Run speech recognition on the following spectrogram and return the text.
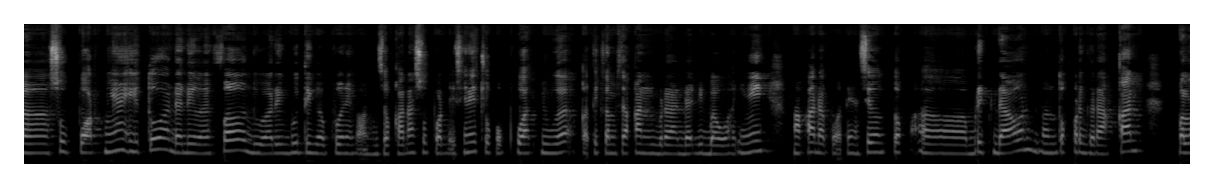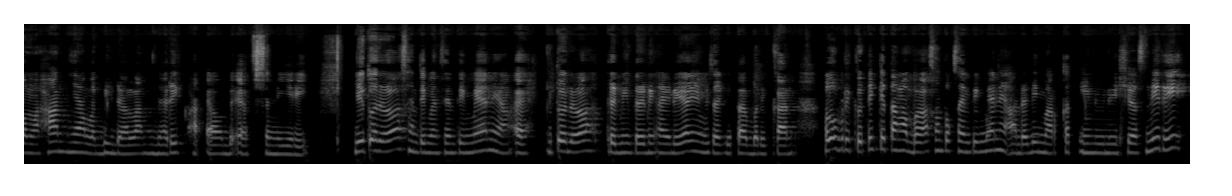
uh, supportnya itu ada di level 2030 nih kawan so, karena support di sini cukup kuat juga. Ketika misalkan berada di bawah ini maka ada potensi untuk uh, breakdown untuk pergerakan pelemahan yang lebih dalam dari KLBF sendiri. Itu adalah sentimen-sentimen yang eh itu adalah trading-trading idea yang bisa kita berikan. Lalu berikutnya kita ngebahas untuk sentimen yang ada di market Indonesia sendiri.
